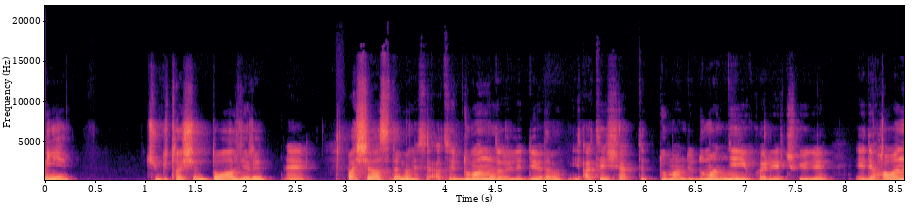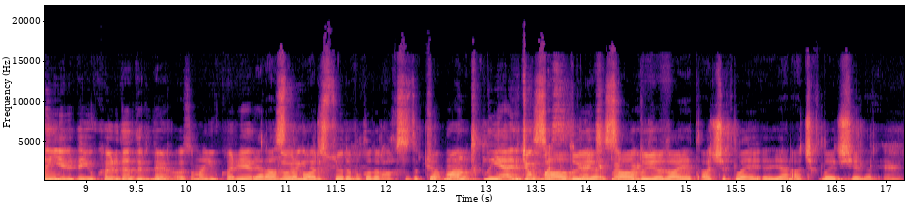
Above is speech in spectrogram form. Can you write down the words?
Niye? Çünkü taşın doğal yeri Evet. Aşağısı değil mi? Mesela ateş dumanı da öyle diyor. değil mi? Ateş yaktık duman diyor. Duman niye yukarıya çıkıyor diyor. E diyor havanın yeri de yukarıdadır diyor. Evet. O zaman yukarıya Yani aslında bu. Aristo'ya da bu kadar haksızlık Çok yapmıyor. mantıklı yani. Çok basit açıklama. sağduyuya gayet açıklay yani açıklayıcı şeyler. Evet.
